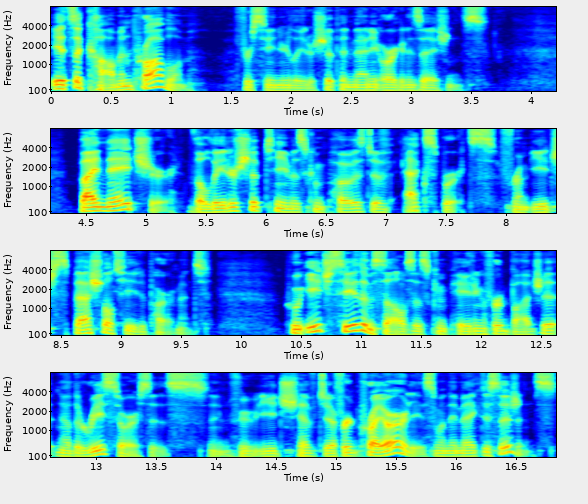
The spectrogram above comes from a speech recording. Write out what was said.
It's a common problem for senior leadership in many organizations. By nature, the leadership team is composed of experts from each specialty department who each see themselves as competing for budget and other resources, and who each have different priorities when they make decisions.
